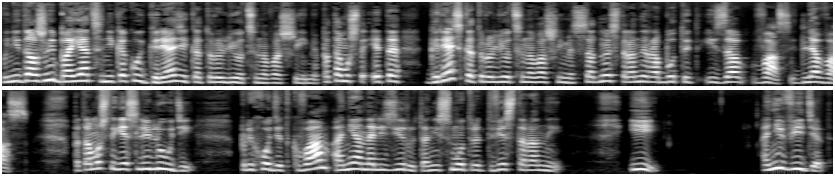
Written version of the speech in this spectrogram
Вы не должны бояться никакой грязи, которая льется на ваше имя. Потому что эта грязь, которая льется на ваше имя, с одной стороны, работает и за вас, и для вас. Потому что если люди приходят к вам, они анализируют, они смотрят две стороны. И они видят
